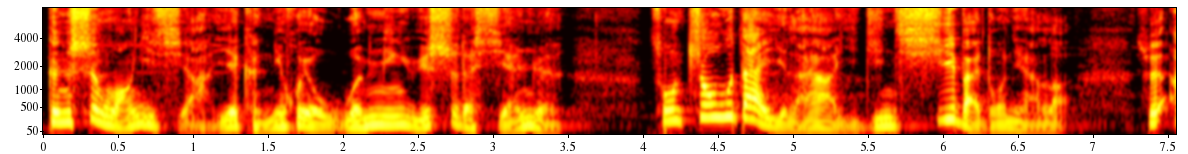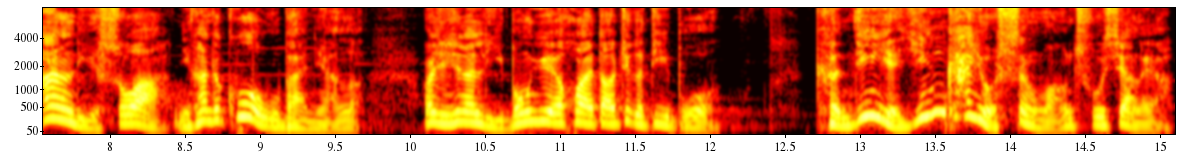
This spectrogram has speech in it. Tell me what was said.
跟圣王一起啊，也肯定会有闻名于世的贤人。从周代以来啊，已经七百多年了，所以按理说啊，你看这过五百年了，而且现在礼崩乐坏到这个地步，肯定也应该有圣王出现了呀。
